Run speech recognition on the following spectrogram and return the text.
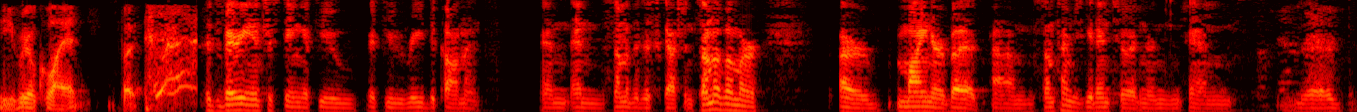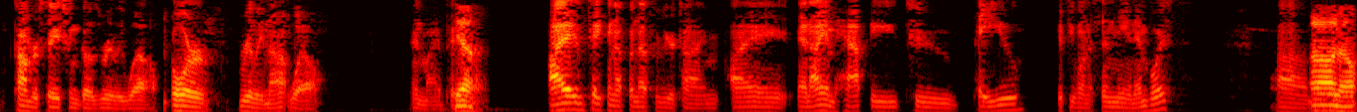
be real quiet. But it's very interesting if you if you read the comments and and some of the discussion. Some of them are are minor, but um, sometimes you get into it and and the conversation goes really well or really not well, in my opinion. Yeah. I've taken up enough of your time. I and I am happy to pay you if you want to send me an invoice. Um, oh no,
